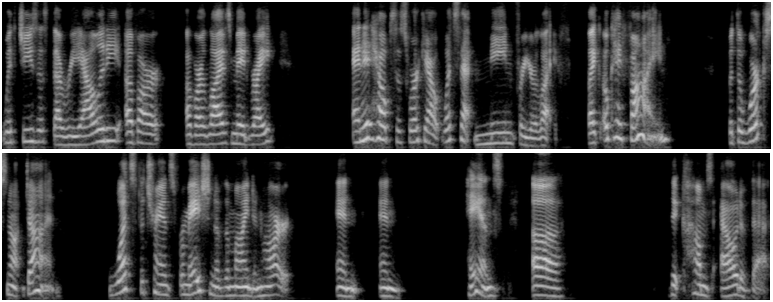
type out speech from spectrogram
with Jesus, the reality of our of our lives made right, and it helps us work out what's that mean for your life. Like, okay, fine, but the work's not done. What's the transformation of the mind and heart? and and hands uh, that comes out of that.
